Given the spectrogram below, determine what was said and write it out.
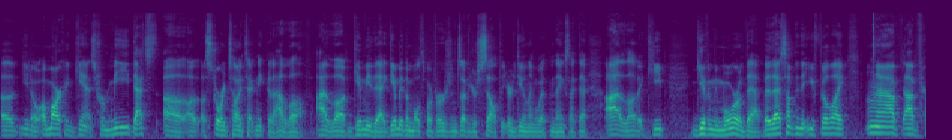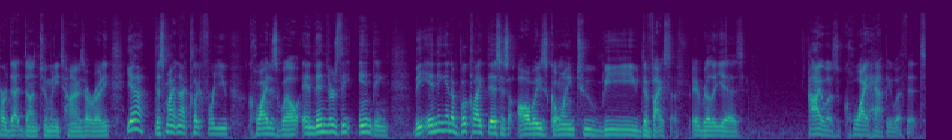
uh, you know, a mark against. For me, that's a, a, storytelling technique that I love. I love. Give me that. Give me the multiple versions of yourself that you're dealing with and things like that. I love it. Keep giving me more of that. But that's something that you feel like, nah, I've, I've heard that done too many times already. Yeah, this might not click for you quite as well. And then there's the ending. The ending in a book like this is always going to be divisive. It really is. I was quite happy with it.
